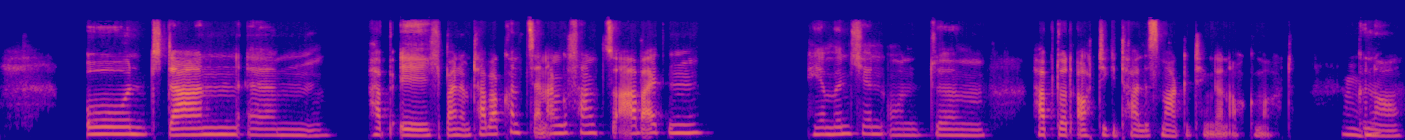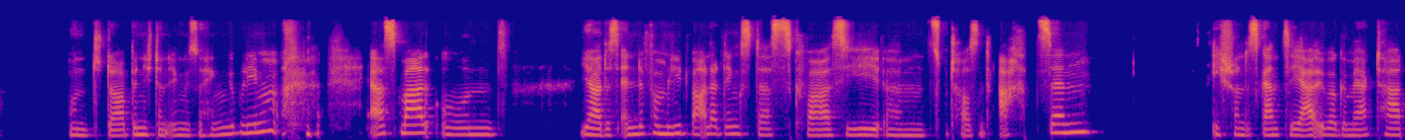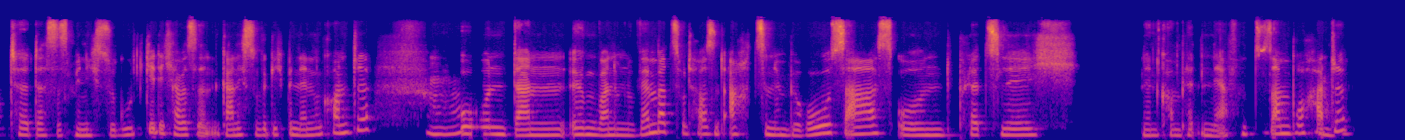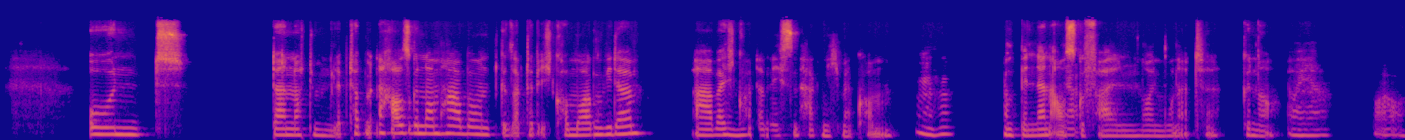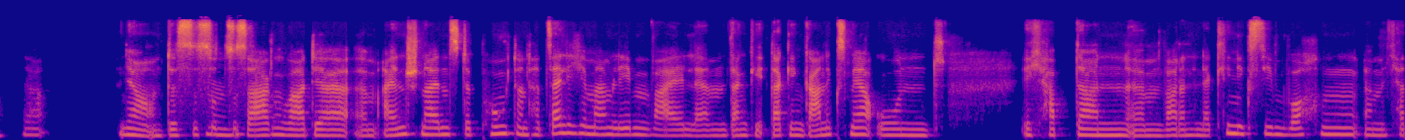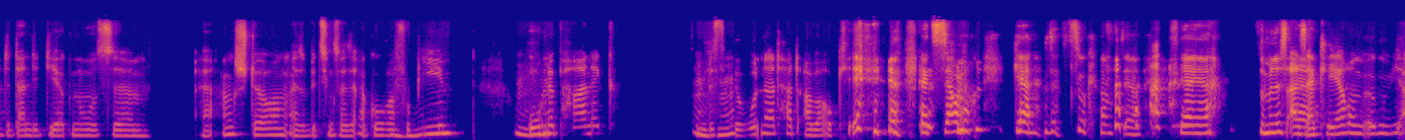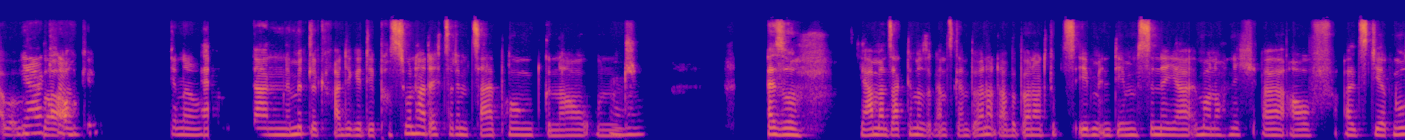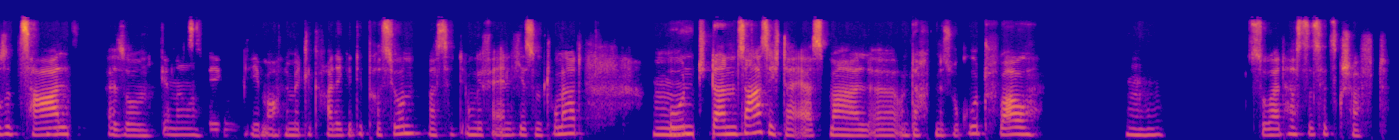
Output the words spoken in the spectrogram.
Und dann ähm, habe ich bei einem Tabakkonzern angefangen zu arbeiten hier in München und ähm, habe dort auch digitales Marketing dann auch gemacht. Mhm. Genau. Und da bin ich dann irgendwie so hängen geblieben. Erstmal. Und ja, das Ende vom Lied war allerdings, dass quasi ähm, 2018 ich schon das ganze Jahr über gemerkt hatte, dass es mir nicht so gut geht. Ich habe es gar nicht so wirklich benennen konnte. Mhm. Und dann irgendwann im November 2018 im Büro saß und plötzlich einen kompletten Nervenzusammenbruch hatte. Mhm. Und dann noch den Laptop mit nach Hause genommen habe und gesagt habe, ich komme morgen wieder. Aber mhm. ich konnte am nächsten Tag nicht mehr kommen. Mhm. Und bin dann ausgefallen, ja. neun Monate. Genau. Oh ja. Wow. Ja. Ja, und das ist mhm. sozusagen war der ähm, einschneidendste Punkt dann tatsächlich in meinem Leben, weil ähm, dann da ging gar nichts mehr und ich habe dann ähm, war dann in der Klinik sieben Wochen. Ähm, ich hatte dann die Diagnose äh, Angststörung, also beziehungsweise Agoraphobie, mhm. ohne Panik. Ein mhm. bisschen gewundert hat, aber okay. Hättest du auch noch gerne dazu gehabt, ja. Ja, ja. Zumindest als ja. Erklärung irgendwie, aber ja, war klar. auch okay. Genau. Ähm, dann eine mittelgradige Depression hatte ich zu dem Zeitpunkt, genau. Und mhm. also, ja, man sagt immer so ganz gern Burnout, aber Burnout gibt es eben in dem Sinne ja immer noch nicht äh, auf als Diagnosezahl. Also genau. deswegen eben auch eine mittelgradige Depression, was ungefähr ähnliche Symptome hat. Mhm. Und dann saß ich da erstmal äh, und dachte mir so, gut, wow, mhm. so weit hast du es jetzt geschafft.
